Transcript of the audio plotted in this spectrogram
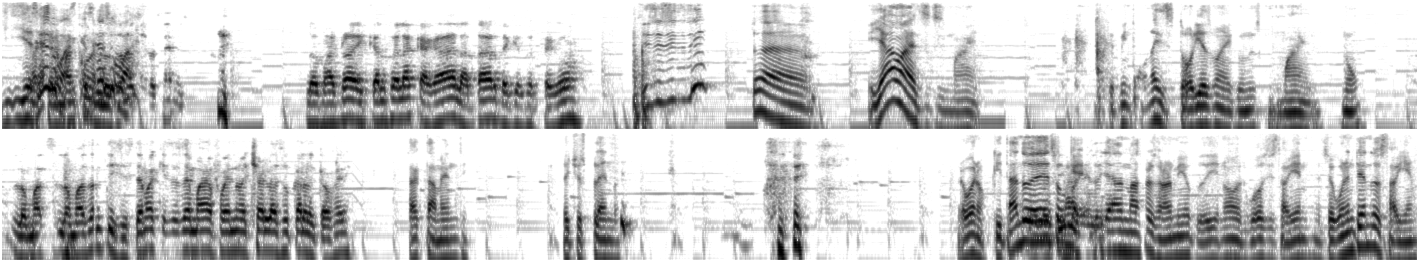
Y, y es eso, man, es eso. Lo más radical fue la cagada de la tarde que se pegó. Sí, sí, sí, sí, sí. O sea, y ya, mae. Se pintan unas historias, mae, que uno es como, mae, no. Lo más, lo más antisistema que hizo ese mae fue no echarle azúcar al café. Exactamente. De hecho, esplendo. Pero bueno, quitando de eso, sí, que eso ya es más personal mío, pues sí, no, el juego sí está bien. Según entiendo, está bien.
